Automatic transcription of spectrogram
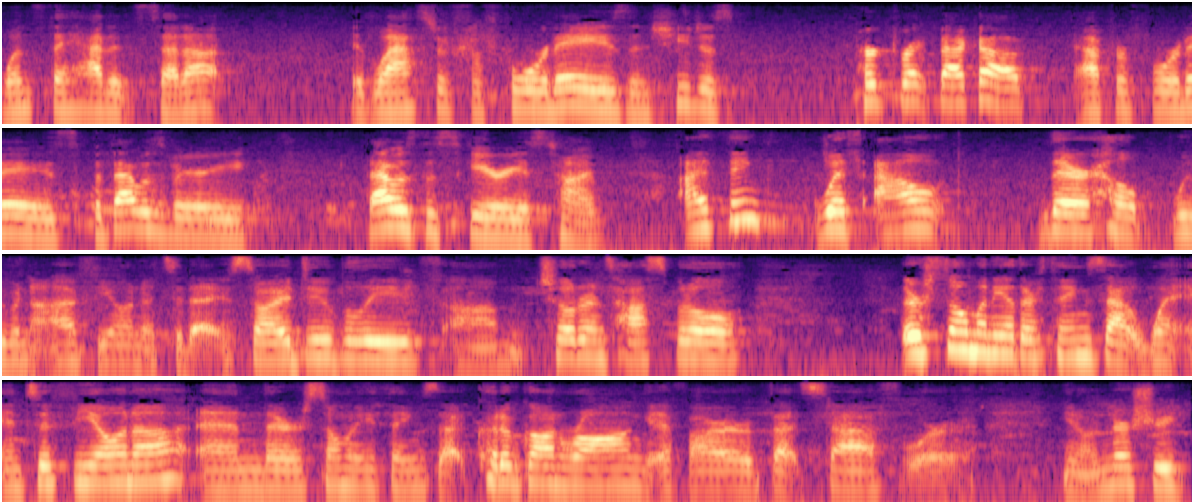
Once they had it set up it lasted for four days and she just perked right back up after four days. But that was very that was the scariest time. I think without their help we would not have fiona today. So i do believe um, children's hospital there's so many other things that went into fiona and there are so many things that could have gone wrong if our vet staff or you know, nursery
